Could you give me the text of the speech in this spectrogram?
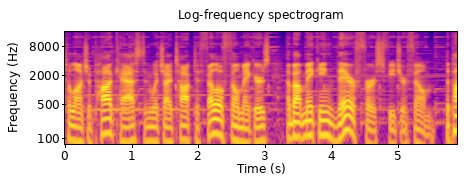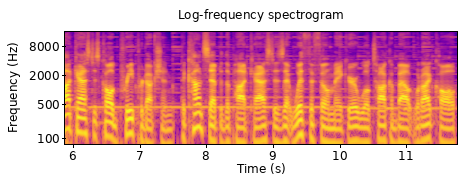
to launch a podcast in which I talk to fellow filmmakers about making their first feature film. The podcast is called Pre Production. The concept of the podcast is that with the filmmaker, we'll talk about what I call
